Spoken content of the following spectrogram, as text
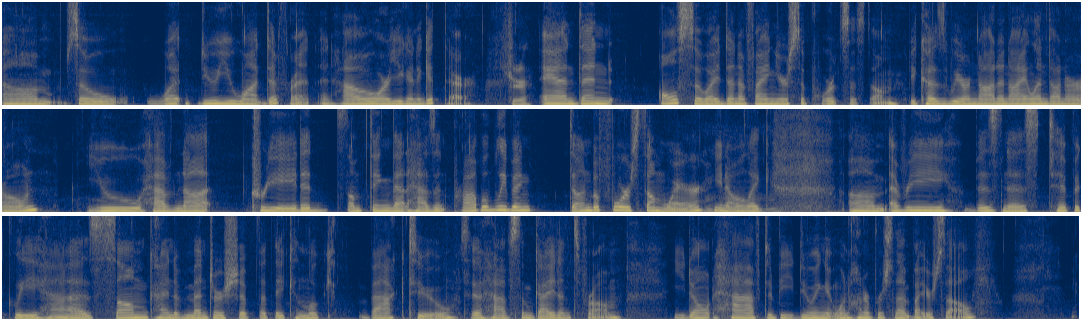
Um, so, what do you want different, and how are you going to get there? Sure. And then also identifying your support system because we are not an island on our own. You have not created something that hasn't probably been done before somewhere. Mm-hmm, you know, like. Mm-hmm. Um, every business typically has some kind of mentorship that they can look back to to have some guidance from. You don't have to be doing it 100% by yourself.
